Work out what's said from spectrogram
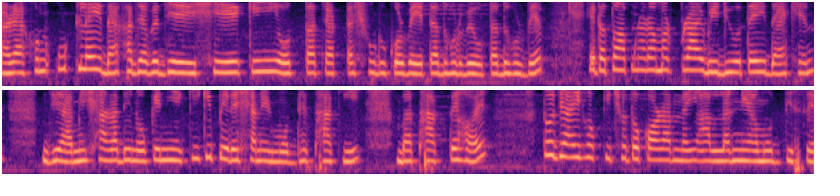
আর এখন উঠলেই দেখা যাবে যে সে কী অত্যাচারটা শুরু করবে, এটা ধরবে, ওটা ধরবে। এটা তো আপনারা আমার প্রায় ভিডিওতেই দেখেন যে আমি সারাদিন ওকে নিয়ে কি কি পেরেশানির মধ্যে থাকি বা থাকতে হয়। তো যাই হোক, কিছু তো করার নেই। আল্লাহর নিয়ামত দিছে,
